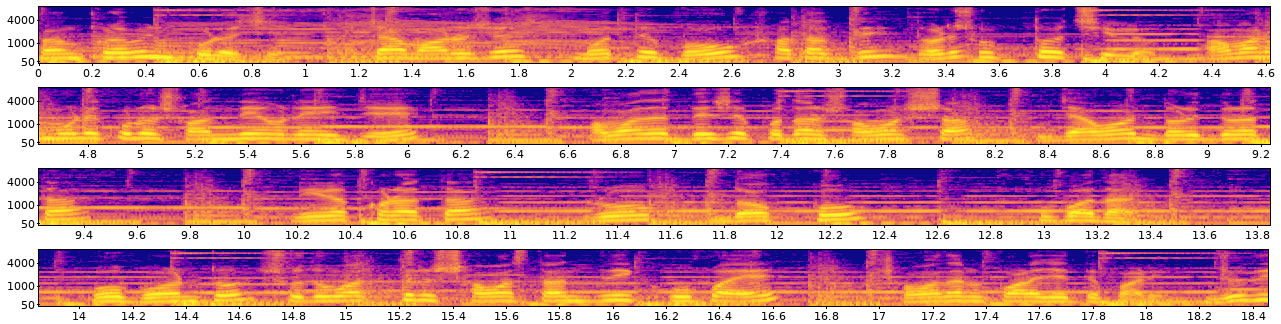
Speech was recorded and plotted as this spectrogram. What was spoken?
সংক্রমণ করেছে, যা মানুষের মধ্যে বহু শতাব্দী ধরে সুপ্ত ছিল। আমার মনে কোনো সন্দেহ নেই যে আমাদের দেশের প্রধান সমস্যা যেমন দরিদ্রতা, নিরক্ষরতা, রোগ, দক্ষ উপাদান ও বন্টন শুধুমাত্র সমাজতান্ত্রিক উপায়ে সমাধান করা যেতে পারে। যদি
